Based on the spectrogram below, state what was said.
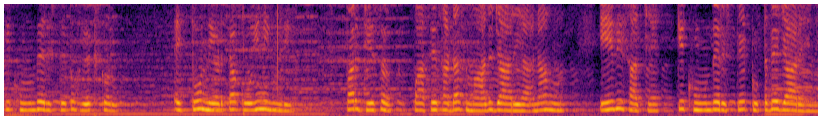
ਕਿ ਖੂਨ ਦੇ ਰਿਸ਼ਤੇ ਤੋਂ ਹੇਠ ਕਰੋ। ਇਤੋਂ ਨੇੜਤਾ ਕੋਈ ਨਹੀਂ ਹੁੰਦੀ। ਪਰ ਜਿਸ ਪਾਸੇ ਸਾਡਾ ਸਮਾਜ ਜਾ ਰਿਹਾ ਨਾ ਹੁਣ, ਇਹ ਵੀ ਸੱਚ ਹੈ ਕਿ ਖੂਨ ਦੇ ਰਿਸ਼ਤੇ ਟੁੱਟਦੇ ਜਾ ਰਹੇ ਨੇ।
